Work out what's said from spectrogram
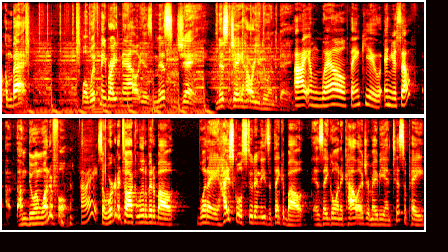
Welcome back. Well, with me right now is Miss J. Miss J, how are you doing today? I am well, thank you. And yourself? I'm doing wonderful. All right. So we're going to talk a little bit about what a high school student needs to think about as they go into college or maybe anticipate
